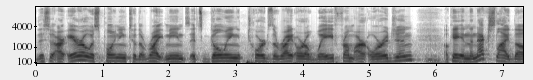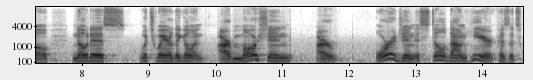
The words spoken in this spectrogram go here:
This our arrow is pointing to the right, means it's going towards the right or away from our origin. Mm-hmm. Okay, in the next slide though, notice which way are they going. Our motion, our origin is still down here because it's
